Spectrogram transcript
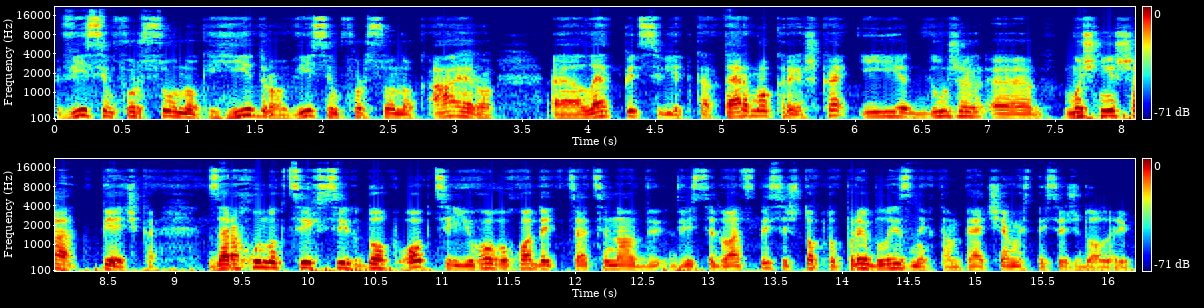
8 форсунок гідро, 8 форсунок аеро, led підсвітка, термокришка і дуже е, мощніша печка. За рахунок цих всіх доп опцій його виходить ця ціна в дві- 220 тисяч, тобто приблизних там 5 чимось тисяч доларів.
